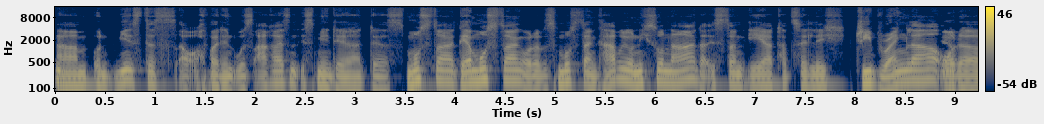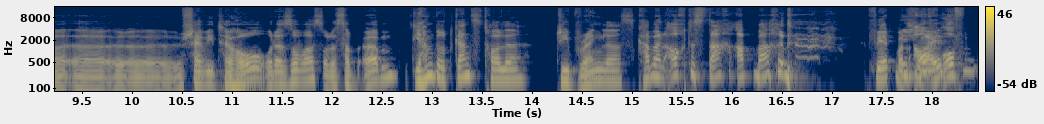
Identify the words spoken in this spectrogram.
mhm. ähm, und mir ist das auch bei den USA-Reisen ist mir der das Muster, der Mustang oder das Mustang Cabrio nicht so nah. Da ist dann eher tatsächlich Jeep Wrangler ja. oder äh, äh, Chevy Tahoe oder sowas oder Suburban. Die haben dort ganz tolle Jeep Wranglers. Kann man auch das Dach abmachen? Fährt man ich auch weiß. offen?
